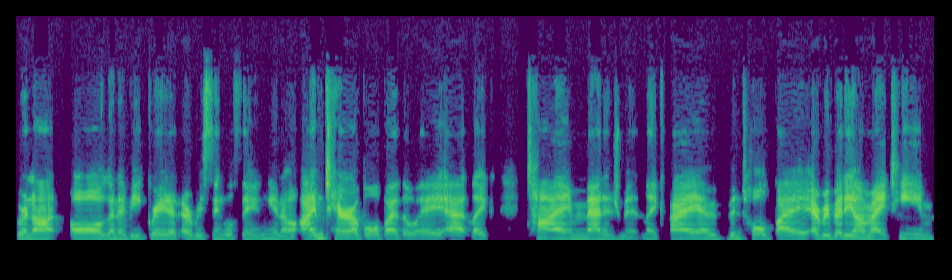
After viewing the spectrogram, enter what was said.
We're not all going to be great at every single thing, you know. I'm terrible by the way at like time management. Like I have been told by everybody on my team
